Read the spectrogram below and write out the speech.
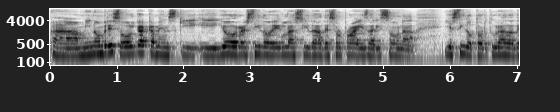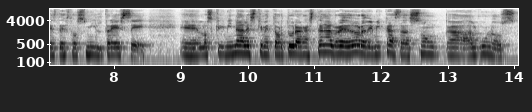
Uh, mi nombre es Olga Kamensky y yo resido en la ciudad de Surprise, Arizona y he sido torturada desde 2013. Eh, los criminales que me torturan están alrededor de mi casa, son uh, algunos.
